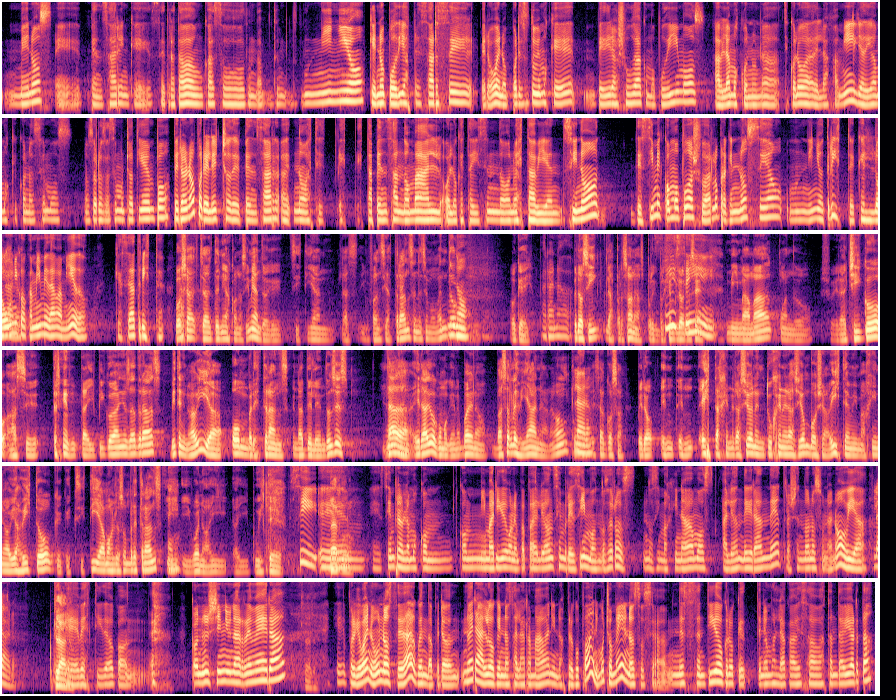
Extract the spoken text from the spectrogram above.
menos eh, pensar en que se trataba de un caso de, una- de un- niño que no podía expresarse. Pero bueno, por eso tuvimos que pedir ayuda como pudimos. Hablamos con una psicóloga de la familia, digamos que conocemos nosotros hace mucho tiempo, pero no por el hecho de pensar, eh, no, este, este está pensando mal o lo que está diciendo no está bien, sino decime cómo puedo ayudarlo para que no sea un niño triste, que es lo Claro. único que a mí me daba miedo, que sea triste. ¿Vos ya, ya tenías conocimiento de que existían las infancias trans en ese momento? No, Ok. para nada. Pero sí las personas, porque por Sí, ejemplo, no sé, mi mamá cuando yo era chico, hace treinta y pico de años atrás, viste que no había hombres trans en la tele. Entonces, nada, era algo como que, bueno, va a ser lesbiana, ¿no? Como Claro. Esa cosa. Pero en, en esta generación, en tu generación, vos ya viste, me imagino, habías visto que, que existíamos los hombres trans Sí. y, y bueno, ahí, ahí pudiste... Sí, eh, verlo. eh, siempre hablamos con, con mi marido, con el papá de León, siempre decimos, nosotros nos imaginábamos a León de grande trayéndonos una novia, Claro. Claro. eh, vestido con, con un jean y una remera. Eh, porque bueno, uno se da cuenta, pero no era algo que nos alarmaba ni nos preocupaba, ni mucho menos. O sea, en ese sentido creo que tenemos la cabeza bastante abierta,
